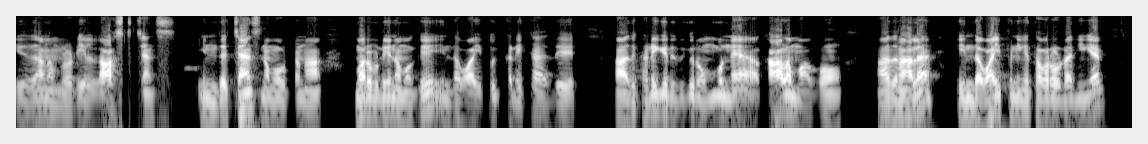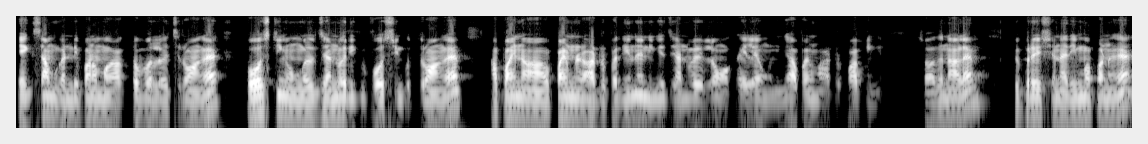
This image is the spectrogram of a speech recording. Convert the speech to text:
இதுதான் நம்மளுடைய லாஸ்ட் சான்ஸ் இந்த சான்ஸ் நம்ம விட்டோம்னா மறுபடியும் நமக்கு இந்த வாய்ப்பு கிடைக்காது. அது கிடைக்கிறதுக்கு ரொம்ப நே காலமாகும். அதனால இந்த வாய்ப்பை நீங்கள் தவற விடாதீங்க. எக்ஸாம் கண்டிப்பாக நம்ம அக்டோபரில் வச்சுருவாங்க. போஸ்டிங் உங்களுக்கு ஜனவரிக்கு போஸ்டிங் கொடுத்துருவாங்க. அப்பாயின் அப்பாயின்மெண்ட் ஆர்டர் பார்த்தீங்கன்னா நீங்கள் ஜனவரியில் உங்கள் கையில் உங்கள் நீங்கள் அப்பாயின்மெண்ட் ஆர்டர் பார்ப்பீங்க ஸோ அதனால் ப்ரிப்பரேஷன் அதிகமாக பண்ணுங்கள்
